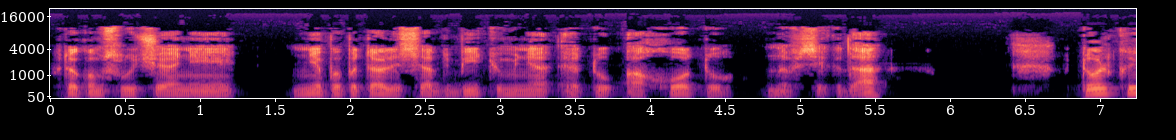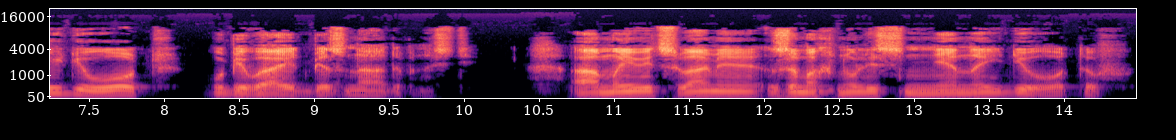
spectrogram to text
в таком случае они не попытались отбить у меня эту охоту навсегда? Только идиот убивает без надобности. А мы ведь с вами замахнулись не на идиотов.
